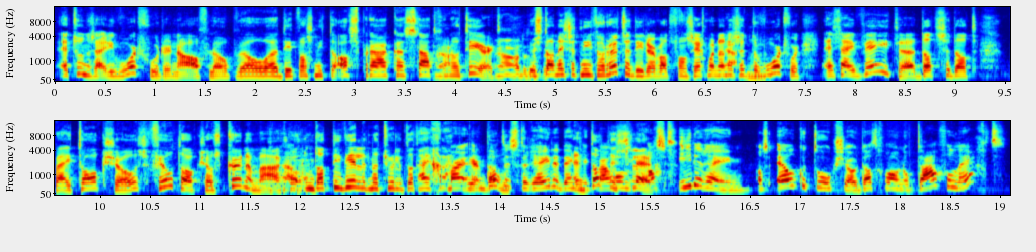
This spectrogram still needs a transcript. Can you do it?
En toen zei die woordvoerder na afloop wel... eh, dit was niet de afspraak, eh, staat Ja. genoteerd. Ja, dus dan is het niet Rutte die er wat van zegt... maar dan Ja. is het de woordvoerder. En zij weten dat ze dat bij talkshows, veel talkshows, kunnen maken. Ja. Omdat die willen natuurlijk dat hij graag Maar weer en dat komt. is de reden, denk En ik, dat is waarom slecht. als iedereen, als elke talkshow dat gewoon op tafel legt...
